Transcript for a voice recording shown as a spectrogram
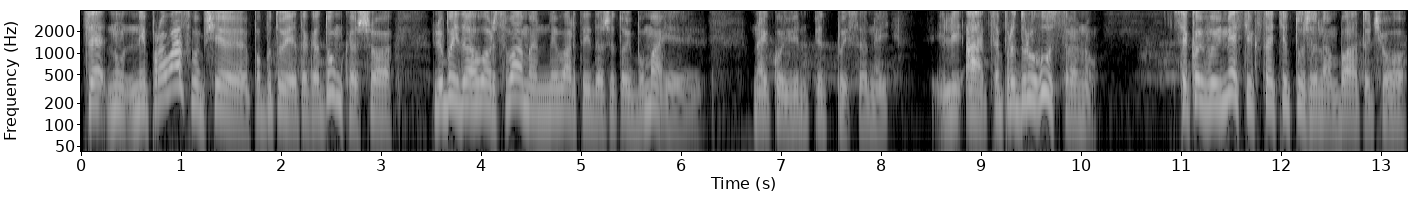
Це ну, не про вас взагалі побутує така думка, що будь-який договор з вами не вартий навіть той бумаги, на якій він підписаний. А, це про другу страну. З якою ви в місті, кстати, теж нам багато чого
